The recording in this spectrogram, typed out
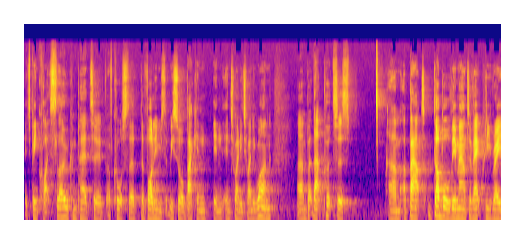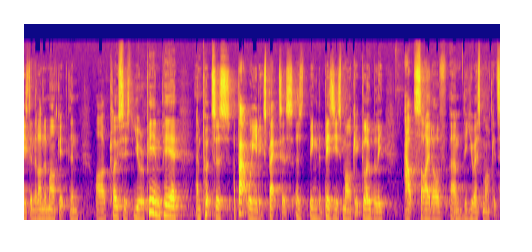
It's been quite slow compared to, of course, the, the volumes that we saw back in, in, in 2021. Um, but that puts us um, about double the amount of equity raised in the London market than our closest European peer and puts us about where you'd expect us as being the busiest market globally outside of um, the US markets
